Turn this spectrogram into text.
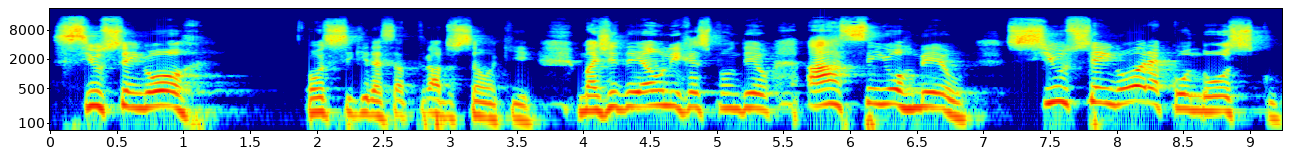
Se o Senhor, vou seguir essa tradução aqui, mas Gideão lhe respondeu: Ah, Senhor meu, se o Senhor é conosco,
